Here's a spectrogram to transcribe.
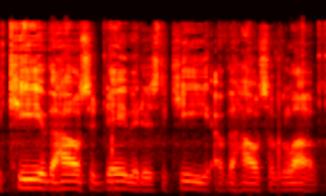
The key of the house of David is the key of the house of love.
